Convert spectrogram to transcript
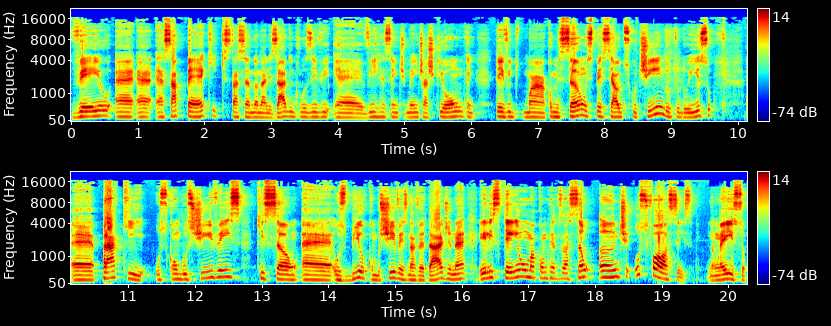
veio é, é, essa PEC que está sendo analisada. Inclusive, é, vi recentemente, acho que ontem, teve uma comissão especial discutindo tudo isso. É, para que os combustíveis que são é, os biocombustíveis, na verdade, né, eles tenham uma compensação ante os fósseis não é isso?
